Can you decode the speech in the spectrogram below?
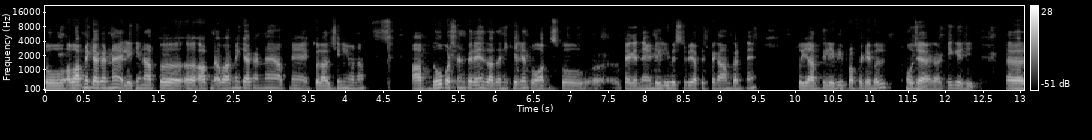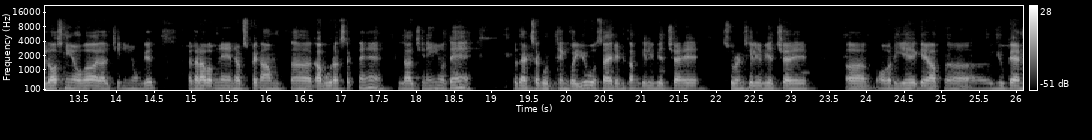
तो अब आपने क्या करना है? लेकिन आप आप अब आपने क्या करना है? आपने एक तो लालची नहीं होना। आप दो परसेंट पे रहें, ज़्यादा नहीं खेलें तो आप इसको क्या कहते हैं, डेली बेसिस पे आप इस पर काम करते हैं तो ये आपके लिए भी प्रॉफिटेबल हो जाएगा। ठीक है जी? लॉस नहीं होगा, लालची नहीं होंगे। अगर आप अपने नफ्स पे काम काबू रख सकते हैं, लालची नहीं होते हैं तो that's a good thing for you वो साइड इनकम के लिए भी अच्छा है स्टूडेंट्स के लिए भी अच्छा है। और ये है कि आप you can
